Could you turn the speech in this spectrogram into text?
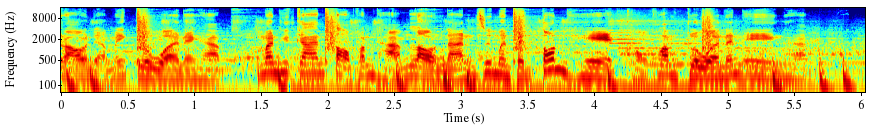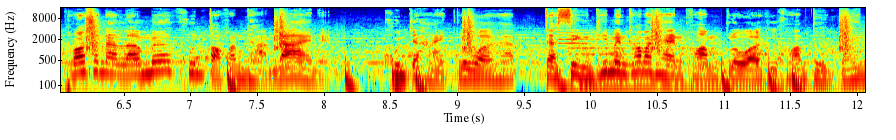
เราเนี่ยไม่กลัวนะครับ มันคือการตอบคำถามเหล่านั้น ซึ่งมันเป็นต้นเหตุของความกลัวนั่นเองครับ เพราะฉะนั้นแล้วเมื่อคุณตอบคำถามได้เนี่ย คุณจะหายกลัวครับ แต่สิ่งที่มันเข้ามาแทนความกลัวคือความตื่นเต้น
